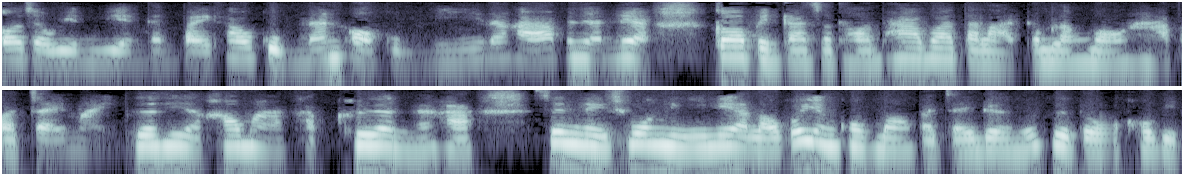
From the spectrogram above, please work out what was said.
ก็จะเวียนเวียนกันไปเข้ากลุ่มนั้นออกกลุ่มนี้นะคะ เพราะฉะนั้นเนี่ยก็เป็นการสะท้อนภาพว่าตลาดกำลังมองหาปัจจัยใหม่ เพื่อที่จะเข้ามาขับเคลื่อนนะคะ ซึ่งในช่วงนี้เนี่ยเราก็ยังคงมองปัจจัยเดิมก็คือตัวโควิด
